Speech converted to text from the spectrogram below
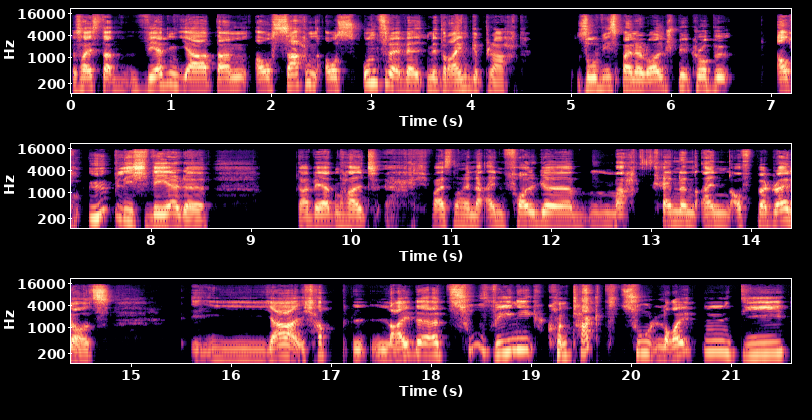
Das heißt, da werden ja dann auch Sachen aus unserer Welt mit reingebracht. So wie es bei einer Rollenspielgruppe auch üblich wäre. Da werden halt, ich weiß noch, in der einen Folge macht's Canon einen auf Burt Reynolds. Ja, ich habe leider zu wenig Kontakt zu Leuten, die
